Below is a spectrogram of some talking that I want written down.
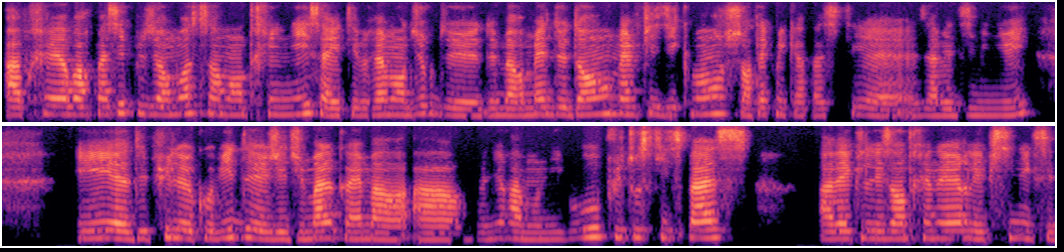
après avoir passé plusieurs mois sans m'entraîner, ça a été vraiment dur de, de me remettre dedans. Même physiquement, je sentais que mes capacités, elles avaient diminué. Et euh, depuis le Covid, j'ai du mal quand même à, revenir à mon niveau. Plus tout ce qui se passe avec les entraîneurs, les piscines, etc.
